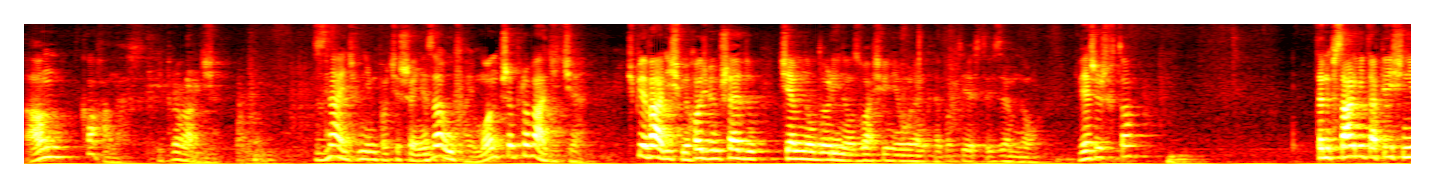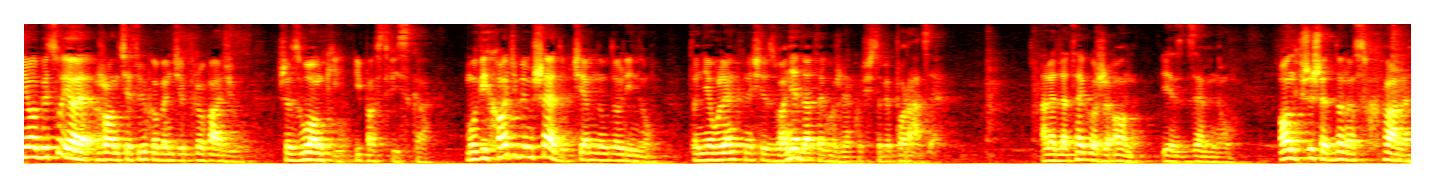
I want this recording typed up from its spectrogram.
A On kocha nas i prowadzi. Znajdź w nim pocieszenie, zaufaj mu, on przeprowadzi cię. Śpiewaliśmy, choćbym szedł ciemną doliną, zła się nie ulęknę, bo ty jesteś ze mną. Wierzysz w to? Ten psalm i ta pieśń nie obiecuje, że on cię tylko będzie prowadził przez łąki i pastwiska. Mówi, choćbym szedł ciemną doliną, to nie ulęknę się zła, nie dlatego, że jakoś sobie poradzę, ale dlatego, że On jest ze mną. On przyszedł do nas w chwale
